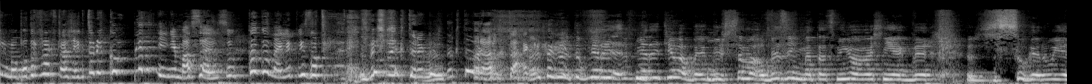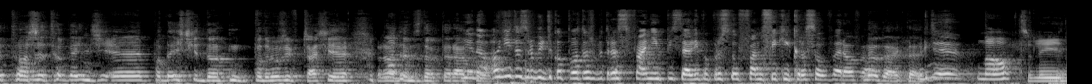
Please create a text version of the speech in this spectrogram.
film o podróżach w czasie, który kompletnie nie ma sensu, kogo najlepiej zatrudnić? Weźmy któregoś doktora. Tak. Ale tak, ale to w miarę, w miarę działa, bo jakby już sama obecność Mata Smitha właśnie jakby sugeruje to, że to będzie podejście do podróży w czasie rodem z doktora Nie no, oni to zrobili tylko po to, żeby teraz fani pisali po prostu fanfiki crossoverowe. No tak, tak. Gdzie, No. Czyli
